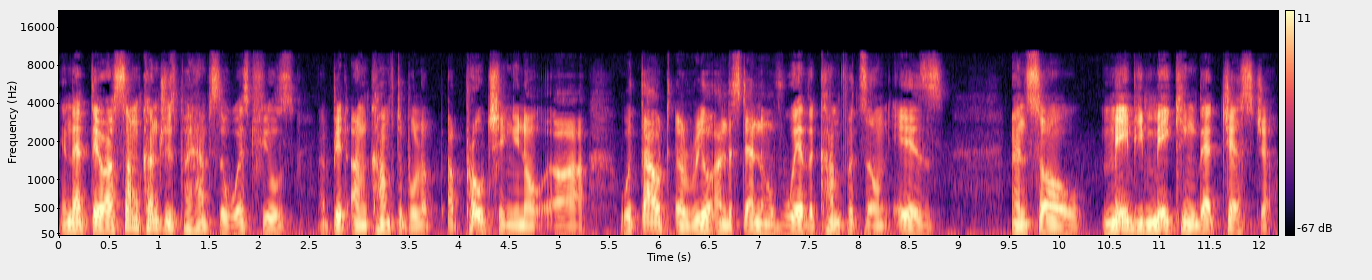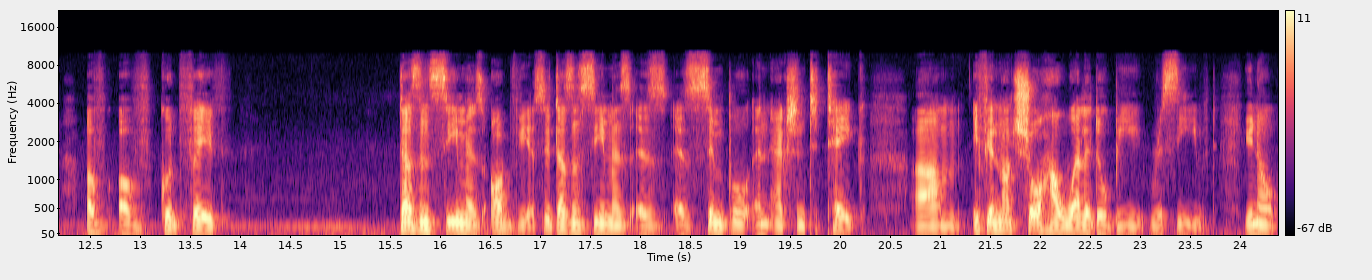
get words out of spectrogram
in that there are some countries perhaps the West feels a bit uncomfortable ap- approaching, you know, uh, without a real understanding of where the comfort zone is. And so maybe making that gesture of, of good faith doesn't seem as obvious. It doesn't seem as, as, as simple an action to take um, if you're not sure how well it'll be received. You know,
